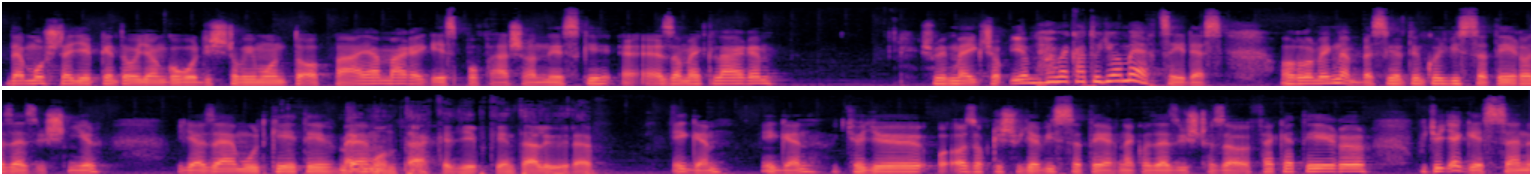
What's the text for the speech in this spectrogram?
de most egyébként, ahogyan Govodis Tomi mondta, a pályán már egész pofásan néz ki e, ez a McLaren. És még melyik csap... Ja, meg hát ugye a Mercedes. Arról még nem beszéltünk, hogy visszatér az ezüstnyíl. Ugye az elmúlt két évben... Megmondták egyébként előre. Igen. Igen, úgyhogy azok is ugye visszatérnek az ezüsthöz a feketéről, úgyhogy egészen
